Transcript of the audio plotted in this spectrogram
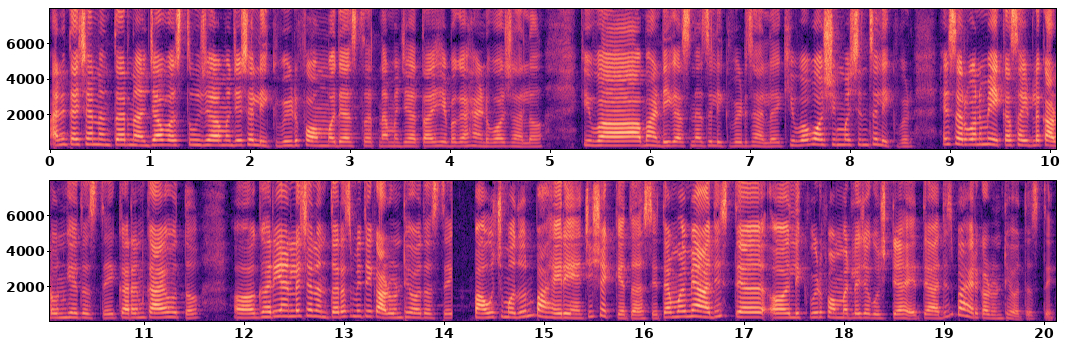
आणि त्याच्यानंतर ना ज्या वस्तू ज्या म्हणजे अशा लिक्विड फॉर्ममध्ये असतात ना म्हणजे आता हे बघा हँडवॉश झालं किंवा भांडी घासण्याचं लिक्विड झालं किंवा वॉशिंग मशीनचं लिक्विड हे सर्व ना मी एका साईडला काढून घेत असते. कारण काय होतं घरी आणल्याच्या नंतरच मी ते काढून ठेवत असते. पाऊचमधून बाहेर येण्याची शक्यता असते. त्यामुळे मी आधीच त्या लिक्विड फॉर्ममधल्या ज्या गोष्टी आहेत त्या आधीच बाहेर काढून ठेवत असते.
